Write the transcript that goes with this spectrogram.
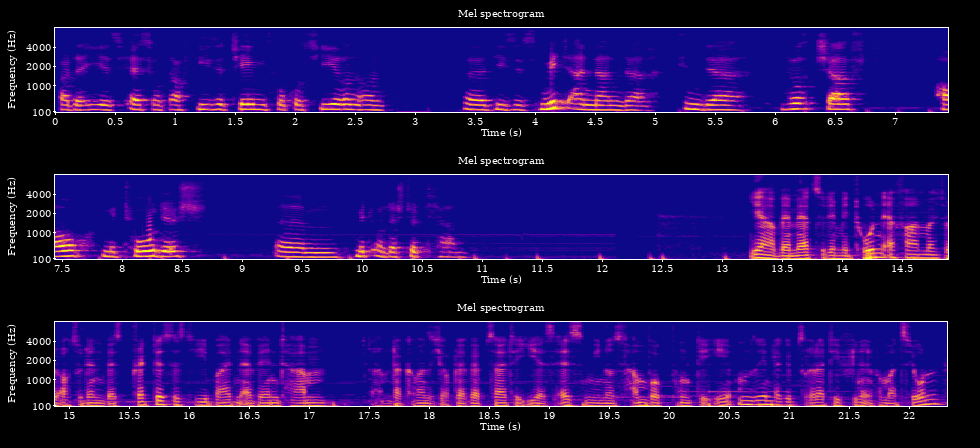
bei der ISS uns auf diese Themen fokussieren und äh, dieses Miteinander in der Wirtschaft auch methodisch ähm, mit unterstützt haben. Ja, wer mehr zu den Methoden erfahren möchte oder auch zu den Best Practices, die die beiden erwähnt haben, ähm, da kann man sich auf der Webseite iss-hamburg.de umsehen. Da gibt es relativ viele Informationen.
